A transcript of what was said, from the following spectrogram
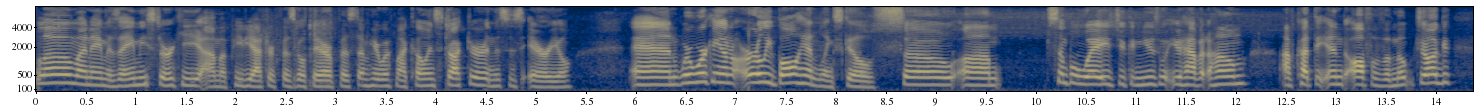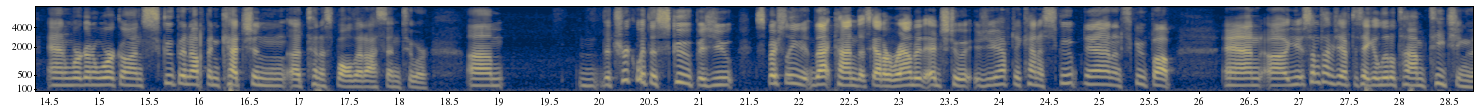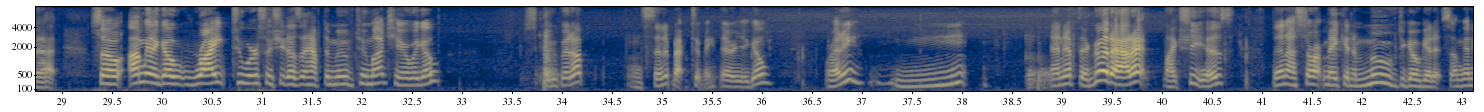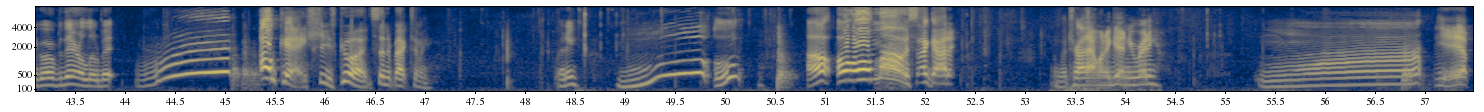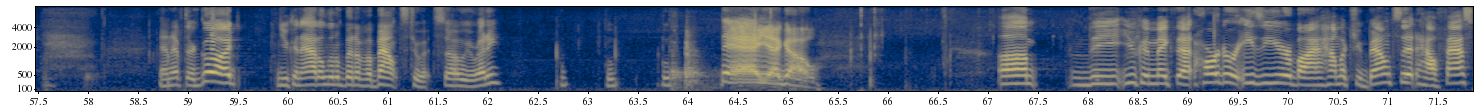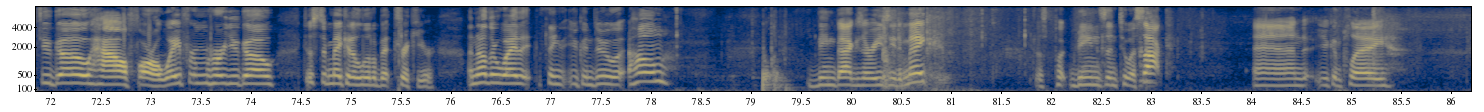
Hello, my name is Amy Sturkey. I'm a pediatric physical therapist. I'm here with my co-instructor and this is Ariel. And we're working on early ball handling skills. So um, simple ways you can use what you have at home. I've cut the end off of a milk jug and we're gonna work on scooping up and catching a tennis ball that I send to her. Um, the trick with a scoop is you, especially that kind that's got a rounded edge to it, is you have to kind of scoop down and scoop up. And uh, you, sometimes you have to take a little time teaching that. So I'm going to go right to her so she doesn't have to move too much. Here we go. Scoop it up and send it back to me. There you go. Ready? Mm-hmm. And if they're good at it, like she is, then I start making a move to go get it. So I'm going to go over there a little bit. Okay, she's good. Send it back to me. Ready? Ooh, ooh. Oh, oh, almost. I got it. I'm going to try that one again. You ready? Yep. And if they're good, you can add a little bit of a bounce to it. So you ready? Boop, boop, boop. There you go. Um, the, you can make that harder or easier by how much you bounce it, how fast you go, how far away from her you go, just to make it a little bit trickier. Another way that thing that you can do at home, bean bags are easy to make. Just put beans into a sock and you can play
